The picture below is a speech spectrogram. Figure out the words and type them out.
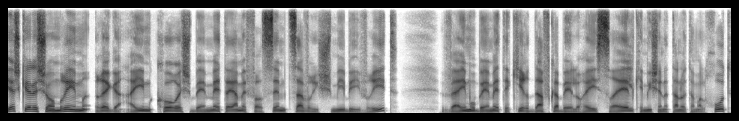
יש כאלה שאומרים, רגע, האם כורש באמת היה מפרסם צו רשמי בעברית? והאם הוא באמת הכיר דווקא באלוהי ישראל כמי שנתן לו את המלכות?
